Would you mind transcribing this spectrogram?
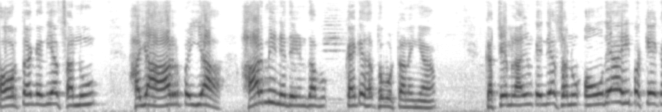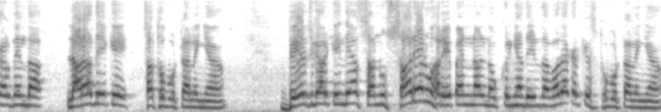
ਔਰਤਾਂ ਕਹਿੰਦੀਆਂ, ਸਾਨੂੰ 1000 ਰੁਪਈਆ ਹਰ ਮਹੀਨੇ ਦੇਣ ਦਾ ਵ- ਕਹਿ ਕੇ ਸਾਥੋਂ ਵੋਟਾਂ ਲਈਆਂ। ਕੱਚੇ ਮੁਲਾਜ਼ਮ ਕਹਿੰਦੇ ਆ, ਸਾਨੂੰ ਆਉਂਦਿਆਂ ਹੀ ਪੱਕੇ ਕਰ ਦਿੰਦਾ, ਲਾਰਾ ਦੇ ਕੇ ਸਾਥੋਂ ਵੋਟਾਂ ਲਈਆਂ। ਬੇਰੁਜ਼ਗਾਰ ਕਹਿੰਦੇ ਆ, ਸਾਨੂੰ ਸਾਰਿਆਂ ਨੂੰ ਹਰੇ ਪੈਨ ਨਾਲ ਨੌਕਰੀਆਂ ਦੇਣ ਦਾ ਵਾਅਦਾ ਕਰਕੇ ਸਾਥੋਂ ਵੋਟਾਂ ਲਈਆਂ।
